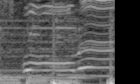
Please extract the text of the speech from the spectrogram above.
must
